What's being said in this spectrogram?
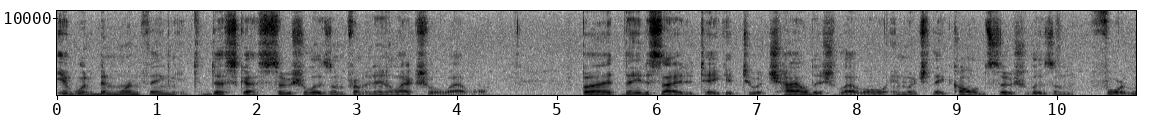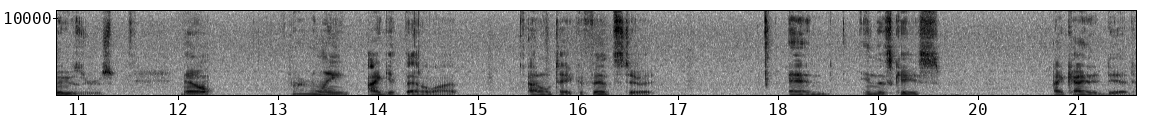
it would have been one thing to discuss socialism from an intellectual level. But they decided to take it to a childish level in which they called socialism for losers. Now, normally I get that a lot. I don't take offense to it. And in this case, I kind of did.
